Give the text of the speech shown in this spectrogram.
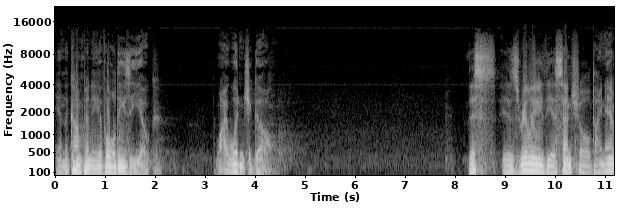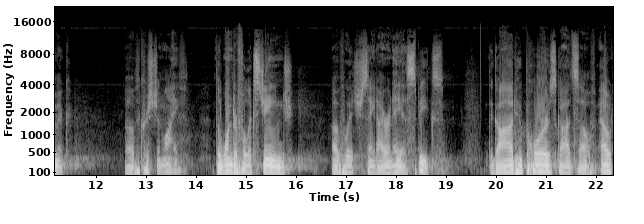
in the company of old Easy Yoke. Why wouldn't you go? This is really the essential dynamic of the Christian life, the wonderful exchange of which St. Irenaeus speaks. The God who pours God's self out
